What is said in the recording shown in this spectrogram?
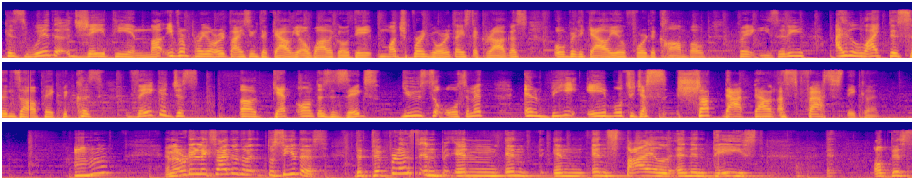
Because with JT not even prioritizing the Galio a while ago, they much prioritized the Gragas over the Galio for the combo very easily. I like this Xin Zhao pick because they could just uh, get onto the Ziggs, use the ultimate, and be able to just shut that down as fast as they could. Mm-hmm. And I'm really excited to see this the difference in in in in in style and in taste of this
